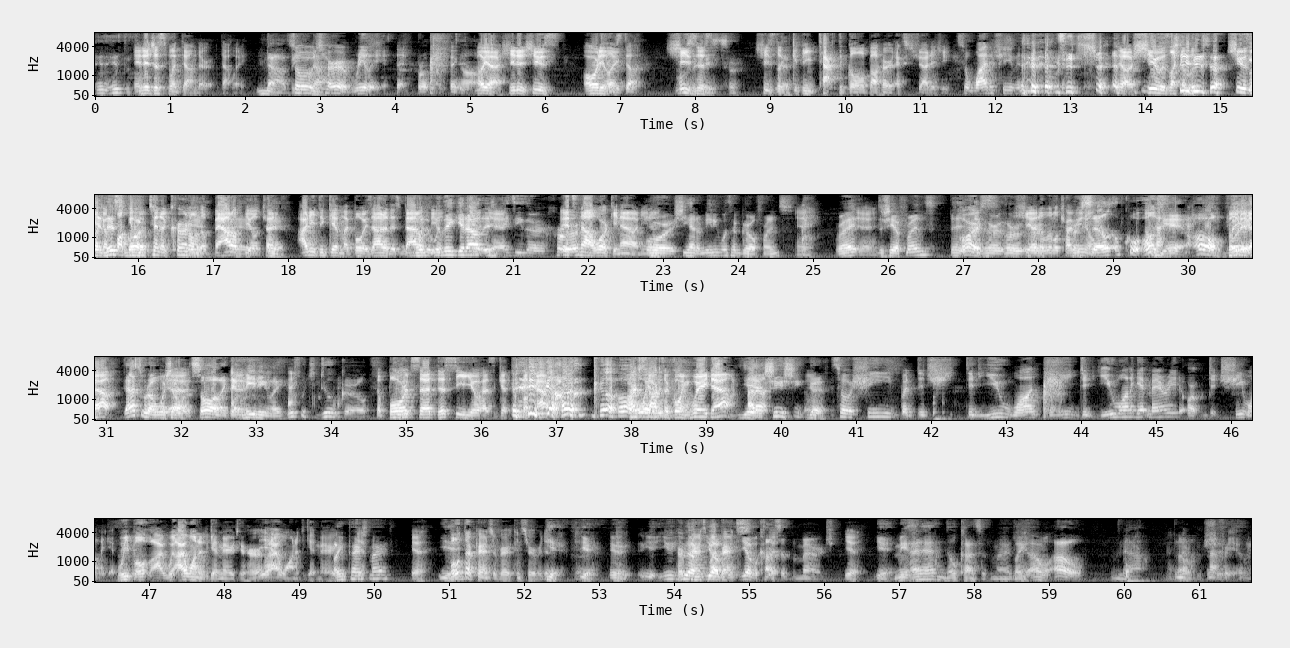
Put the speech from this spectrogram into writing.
Here- Here's the. And it just went down there that way. nah, B, so it was nah. her really that broke the thing off. Oh yeah, she did. She was already like done. she's Most just cases she's like being tactical about her exit strategy. So why did she even? No, she was like a li- She's a- She was Yeah, like a fucking smart. lieutenant colonel on the battlefield, yeah, trying yeah. to. I need to get my boys out of this when, battlefield. when they get out, it's, Yeah. it's either her it's not working out, you know. or she had a meeting with her girlfriends, yeah. Right? Yeah. Does she have friends? Of course, Like her, her, she had a little her tribunal. cell? Of course. Oh Oh, yeah. Oh, voted man. out. That's what I wish I would have saw. Like that meeting. Like, here's what you do, girl. The board said this CEO has to get the fuck out. gotta go. Our wait, stocks are going way down. Yeah, don't- she she mm. good. So she, but did she, did you want did you, did you want to get married or did she want to get? Married? We both. I, I wanted to get married to her. Yeah. I wanted to get married. Are your parents married? Yeah. Yeah. Both our parents are very conservative. Yeah, yeah, yeah. You, you, Her you parents, have, you, my have, parents. you have a concept of marriage. Yeah. Yeah, me, I had no concept of marriage. Like, oh, oh, no. No, not shit. for you.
